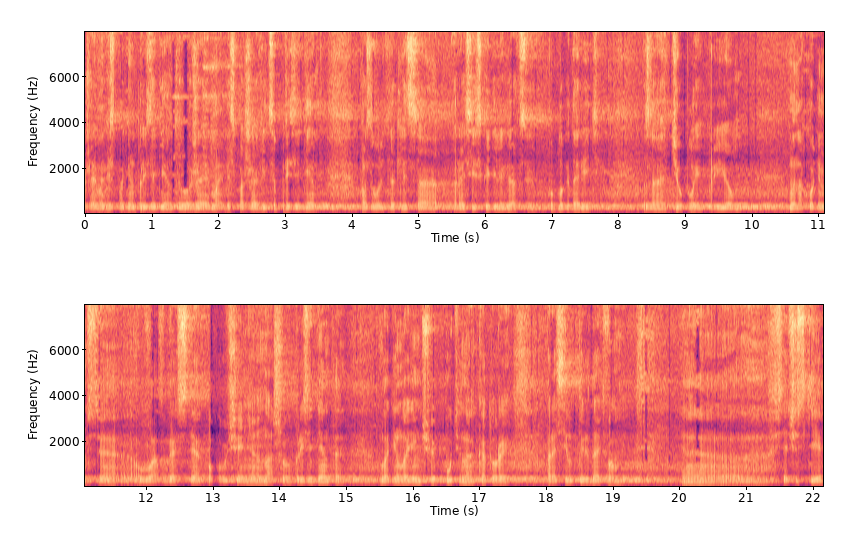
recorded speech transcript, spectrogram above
Уважаемый господин президент, уважаемая госпожа вице-президент, позвольте от лица российской делегации поблагодарить за теплый прием. Мы находимся у вас в гостях по поручению нашего президента Владимира Владимировича Путина, который просил передать вам э, всяческие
